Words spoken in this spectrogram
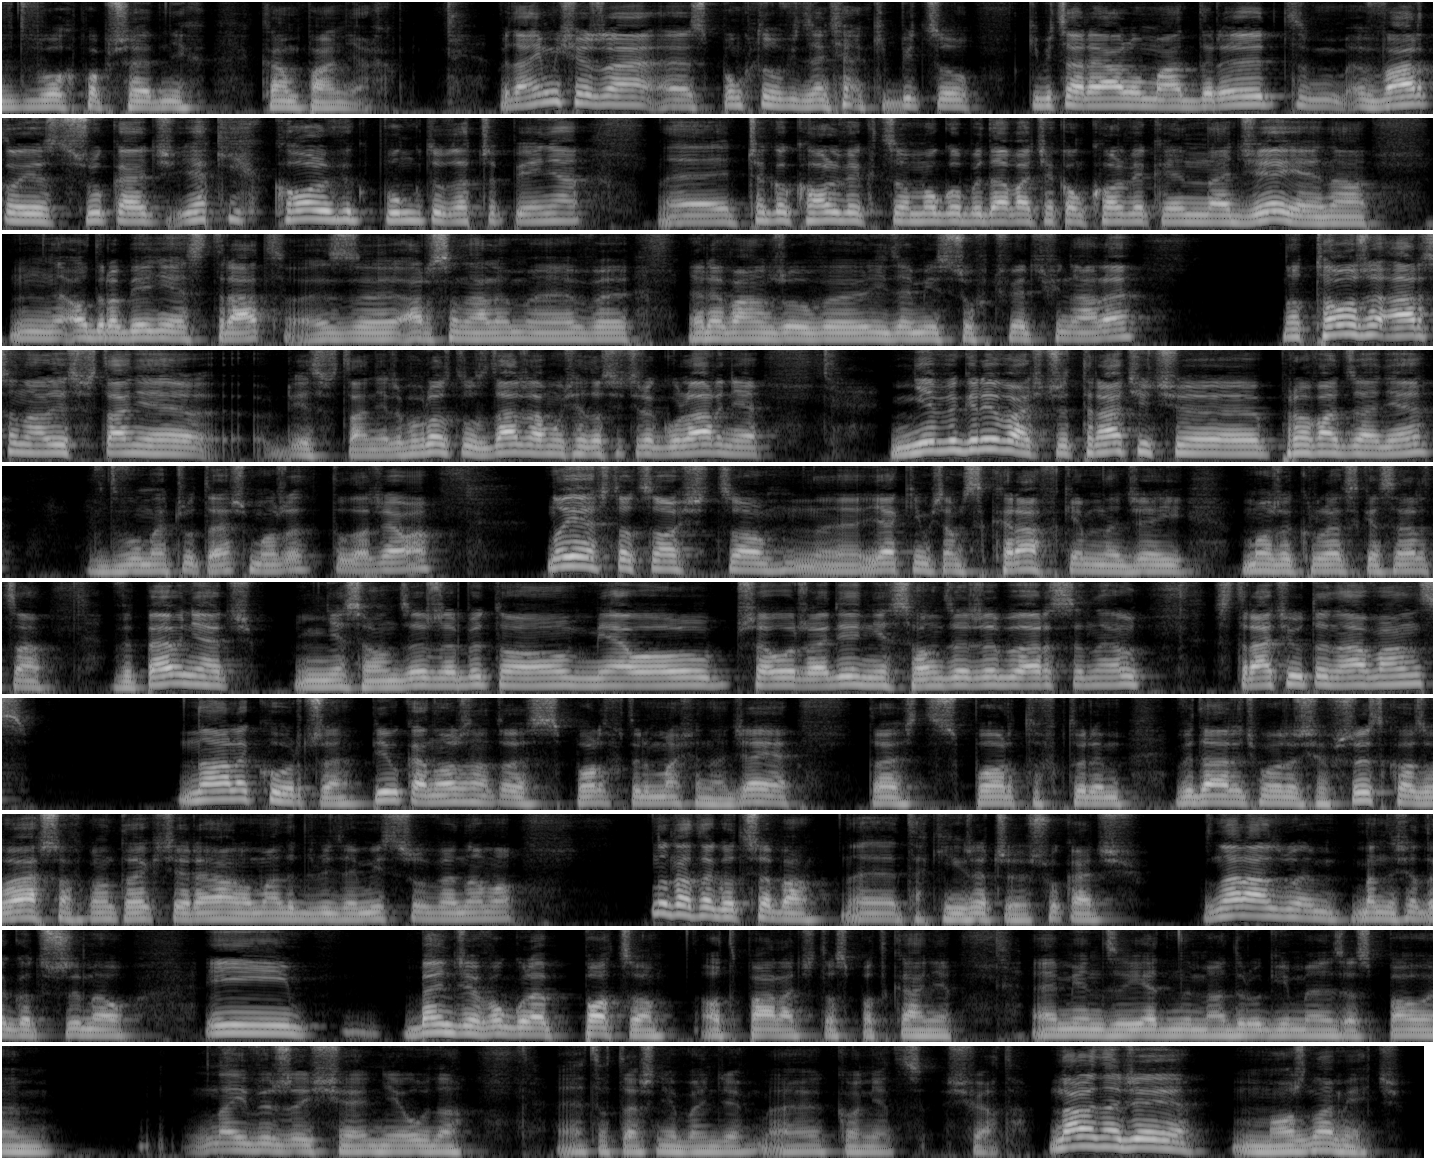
w dwóch poprzednich kampaniach. Wydaje mi się, że e, z punktu widzenia kibicu, kibica Realu Madryt warto jest szukać jakichkolwiek punktów zaczepienia, e, czegokolwiek, co mogłoby dawać jakąkolwiek nadzieję na odrobienie strat z Arsenalem e, w rewanżu w Lidze Mistrzów w ćwierćfinale. No to, że Arsenal jest w stanie, jest w stanie, że po prostu zdarza mu się dosyć regularnie nie wygrywać czy tracić e, prowadzenie, w dwumeczu też może to zadziała, no jest to coś, co e, jakimś tam skrawkiem nadziei może królewskie serca wypełniać. Nie sądzę, żeby to miało przełożenie, nie sądzę, żeby Arsenal stracił ten awans. No ale kurczę, piłka nożna to jest sport, w którym ma się nadzieję. To jest sport, w którym wydarzyć może się wszystko, zwłaszcza w kontekście Realu Madryt w Lidze Mistrzów, wiadomo. No dlatego trzeba e, takich rzeczy szukać. Znalazłem, będę się tego trzymał i będzie w ogóle po co odpalać to spotkanie e, między jednym a drugim zespołem. Najwyżej się nie uda, e, to też nie będzie e, koniec świata. No ale nadzieję można mieć.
